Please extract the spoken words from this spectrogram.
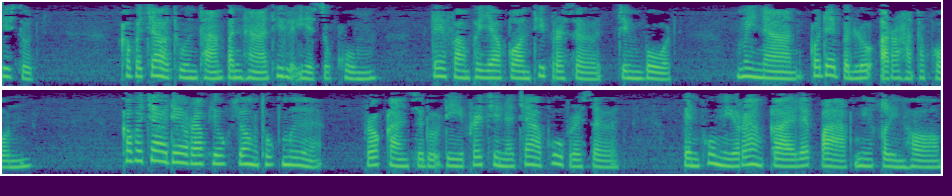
ที่สุด ข้าพเจ้าทูลถามปัญหาที่ละเอียดสุขุม ได้ฟังพยากรณ์ที่ประเสริฐจึงบวช ไม่นานก็ได้บรรลุอรหัตผล ข้าพเจ้าได้รับยกย่องทุกเมื่อ เพราะการสดุดีพระชินเจ้าผู้ประเสริฐ เป็นผู้มีร่างกายและปากมีกลิ่นหอม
